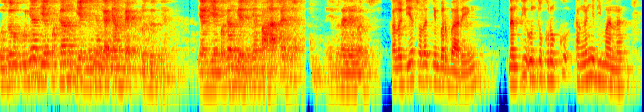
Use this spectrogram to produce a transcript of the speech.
Untuk rukunya dia pegang biasanya nggak nyampe lututnya. Yang dia pegang biasanya paha saja. Ini pertanyaan bagus. Kalau dia sholatnya berbaring, nanti untuk ruku tangannya di mana?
